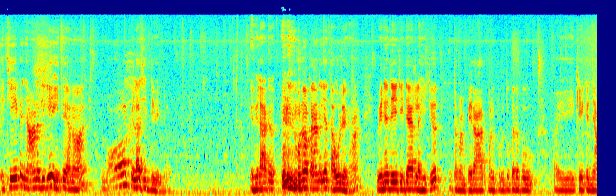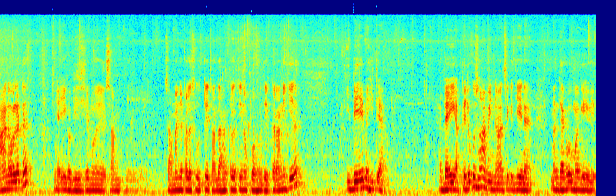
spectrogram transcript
එක එක ඥාන දිගේ හිත යනවා ගොඩක් වෙලා සිද්ධ වෙනවා. ඒ වෙලාවට මොනව කරන්න ගියත් අවුල් වෙනවා. වෙන දෙයකට ඉඩ ඇරලා හිටියොත් තමයි පෙර ආත්මවල පුරුදු කරපු එක එක ඥානවලට ඒක විශේෂයෙන්ම සාමාන්‍ය ඵල සූත්‍රයේ සඳහන් කරලා තියෙන කොහොමද ඒක කරන්නේ කියලා ඉබේම හිත යනවා. හැබැයි අපේ ලොකු ස්වාමීන් වහන්සේගේ තියෙන මම දැකපු මගේ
